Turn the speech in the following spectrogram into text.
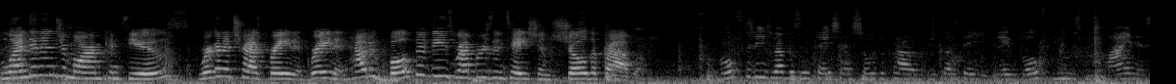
London and Jamar, I'm confused. We're going to track Braden. Braden, how do both of these representations show the problem? Both of these representations show the problem because they, they both use minus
